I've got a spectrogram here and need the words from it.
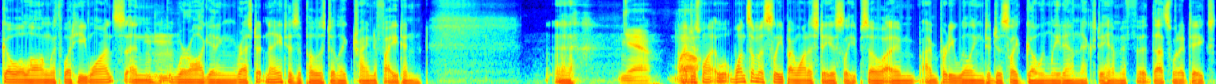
go along with what he wants, and Mhm. we're all getting rest at night as opposed to like trying to fight and. Uh, yeah. Well, I just want once I'm asleep, I want to stay asleep. So I'm I'm pretty willing to just like go and lay down next to him if uh, that's what it takes.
